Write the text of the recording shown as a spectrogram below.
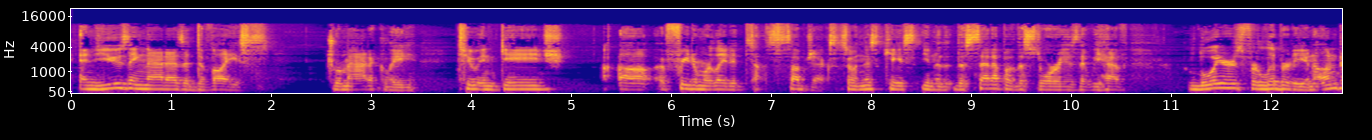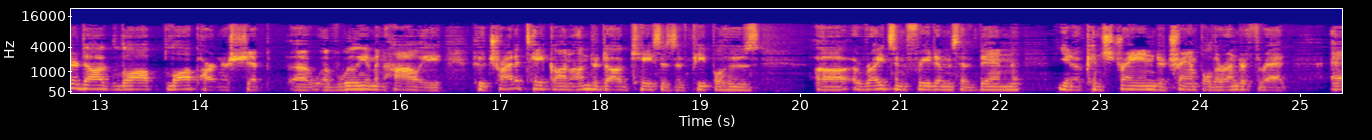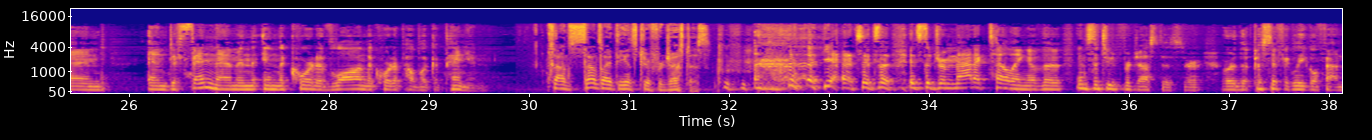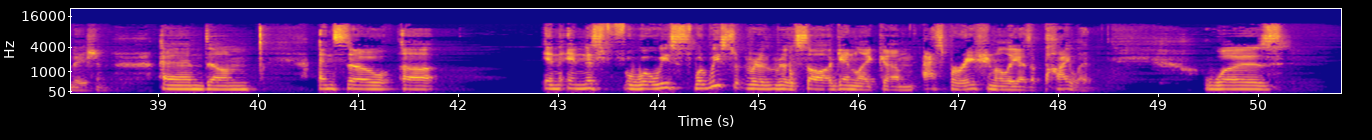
and using that as a device dramatically to engage uh, freedom related subjects. So in this case, you know, the, the, setup of the story is that we have Lawyers for Liberty, an underdog law law partnership uh, of William and Holly, who try to take on underdog cases of people whose uh, rights and freedoms have been, you know, constrained or trampled or under threat, and and defend them in the, in the court of law and the court of public opinion. Sounds sounds like the Institute for Justice. yeah, it's it's the it's the dramatic telling of the Institute for Justice or or the Pacific Legal Foundation, and um, and so uh, in in this what we what we really saw again like um, aspirationally as a pilot was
